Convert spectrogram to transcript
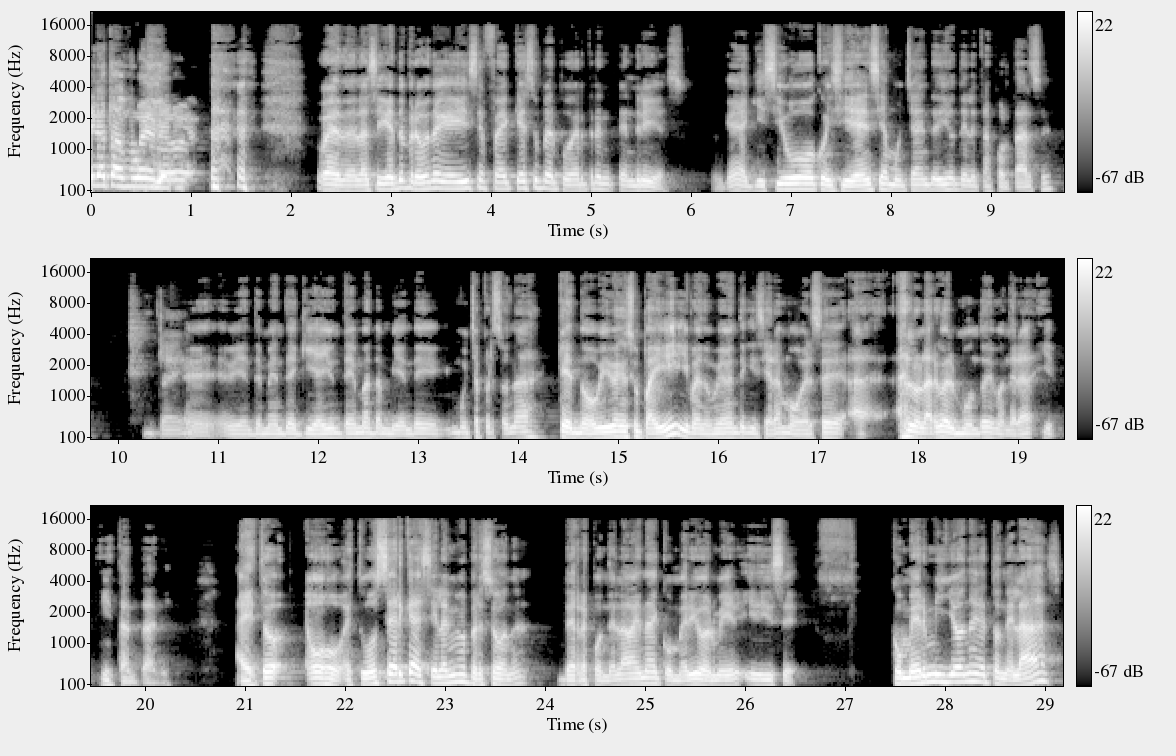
era tan bueno. bueno, la siguiente pregunta que hice fue, ¿qué superpoder tendrías? Okay, aquí sí hubo coincidencia, mucha gente dijo teletransportarse. Eh, evidentemente aquí hay un tema también de muchas personas que no viven en su país y bueno, obviamente quisieran moverse a, a lo largo del mundo de manera instantánea. A esto, ojo, estuvo cerca de ser la misma persona de responder la vaina de comer y dormir y dice, comer millones de toneladas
